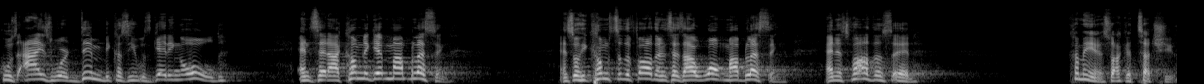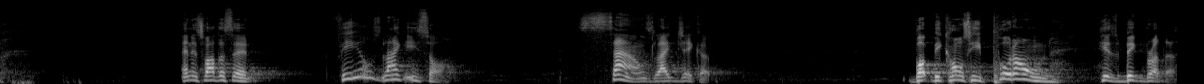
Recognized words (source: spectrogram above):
whose eyes were dim because he was getting old, and said, I come to get my blessing. And so he comes to the father and says, I want my blessing. And his father said, Come here so I could touch you. And his father said, Feels like Esau, sounds like Jacob. But because he put on his big brother,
